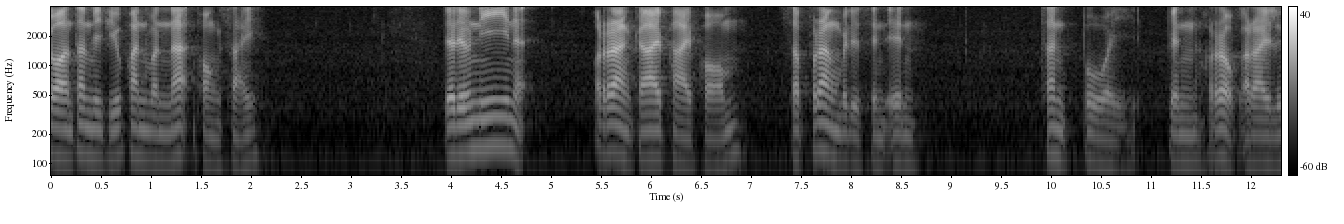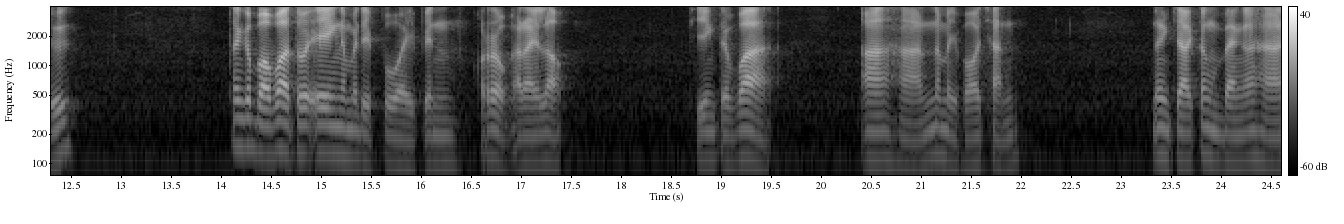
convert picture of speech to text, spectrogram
ก่อนท่านมีผิวพรรณวันณะผ่องใส แต่เดี๋ยวนี้เนะ่ยร่างกายผายผอมสะพรั่งไปด้วยเส้นเอ็น ท่านป่วยเป็นโรคอะไรหรือ ท่านก็บอกว่าตัวเองนะ่ะไม่ได้ป่วยเป็นโรคอะไรหรอก เพียงแต่ว่าอาหารน่ะไม่พอฉัน เนื่องจากต้องแบ่งอาหาร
